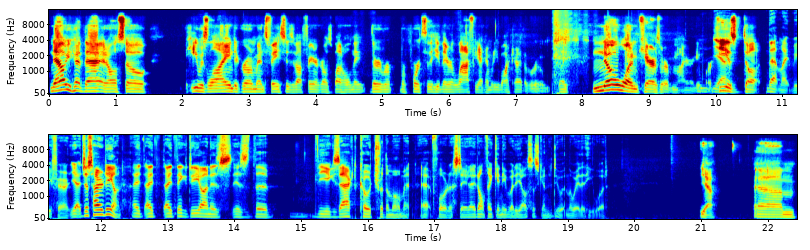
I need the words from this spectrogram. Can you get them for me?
now you have that, and also he was lying to grown men's faces about fingering girls' butthole. And they, there were reports that he, they were laughing at him when he walked out of the room. Like no one cares about Meyer anymore. Yeah, he is done. That might be fair. Yeah, just hire Deion. I, I I think Deion is is the the exact coach for the moment at Florida State. I don't think anybody else is going to do it in the way that he would. Yeah. Um.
